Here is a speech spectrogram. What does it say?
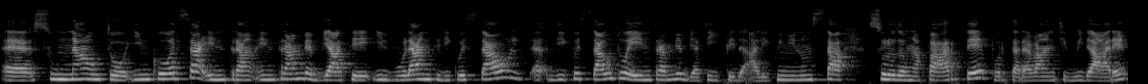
eh, su un'auto in corsa entra- entrambi abbiate il volante di quest'auto, eh, di quest'auto e entrambi abbiate i pedali. Quindi non sta solo da una parte portare avanti, guidare,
